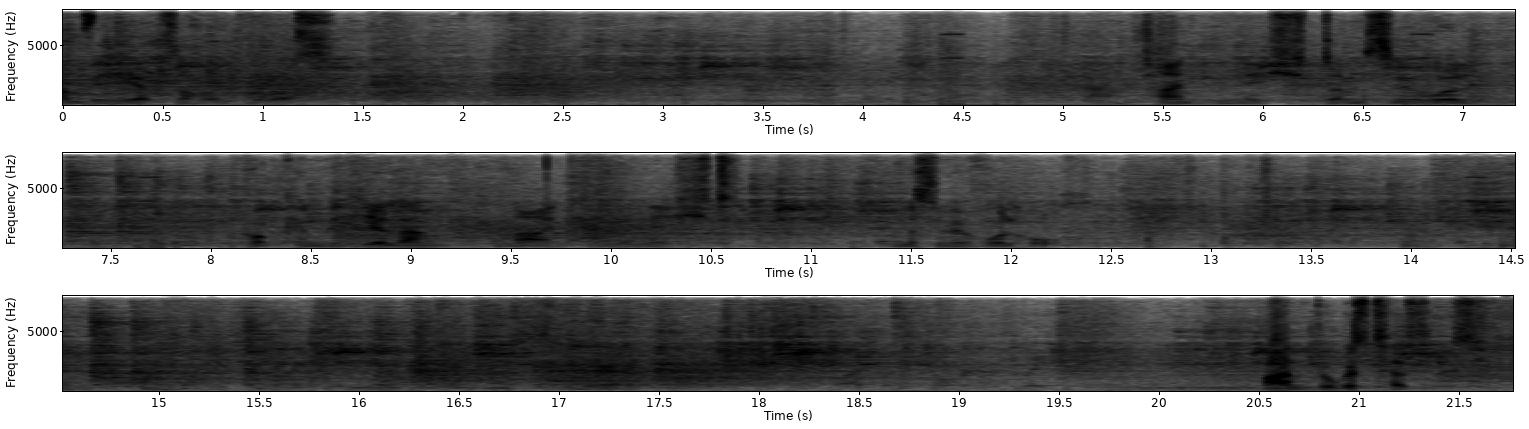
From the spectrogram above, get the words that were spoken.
Haben wir hier jetzt noch irgendwo was? Scheint nicht. Dann müssen wir wohl... Gucken, können wir hier lang? Nein, können wir nicht. Dann müssen wir wohl hoch. Mann, du bist hässlich.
